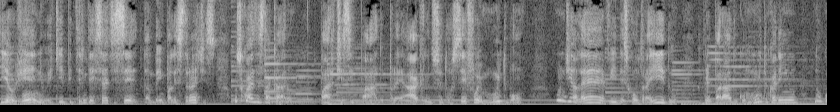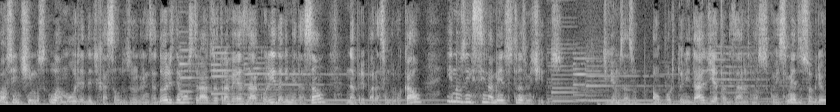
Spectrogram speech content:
e Eugênio, equipe 37C, também palestrantes, os quais destacaram: participar do pré-acre do setor C foi muito bom um dia leve e descontraído, preparado com muito carinho, no qual sentimos o amor e a dedicação dos organizadores demonstrados através da acolhida alimentação, na preparação do local e nos ensinamentos transmitidos. Tivemos a oportunidade de atualizar os nossos conhecimentos sobre o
